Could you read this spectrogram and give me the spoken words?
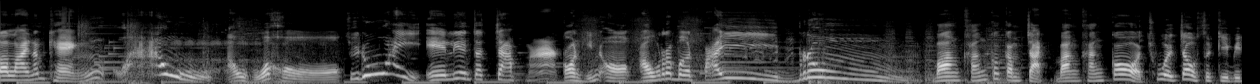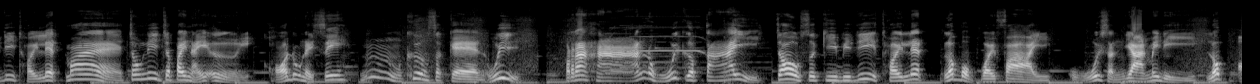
ละลายน้ำแข็ง ว้าว เอาหัวโขกช่วยด้วย เอเลี่ยนจะจับมาก้อนหินออกเอาระเบิดไปบรุม บางครั้งก็กำจัด บางครั้งก็ช่วยเจ้าสกีบิดี้ทอยเลตแม่ เจ้านี่จะไปไหนเอ่ย ขอดูหน่อยสิ อืม เครื่องสแกน อุ้ย ประหารโอ้โหเกือบตาย เจ้าสกีบิดี้ทอยเลตระบบ Wi-Fi โอ้โหสัญญาณไม่ดี ลบอ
